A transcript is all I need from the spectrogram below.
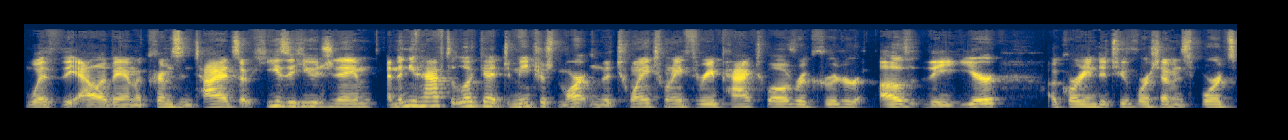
with the Alabama Crimson Tide. So he's a huge name. And then you have to look at Demetrius Martin, the 2023 Pac 12 recruiter of the year, according to 247 Sports.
